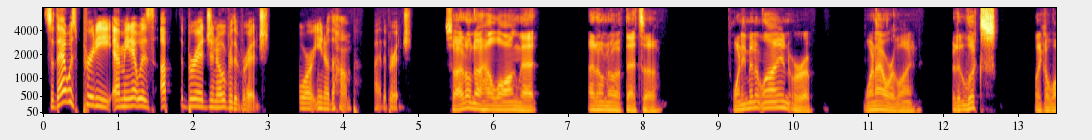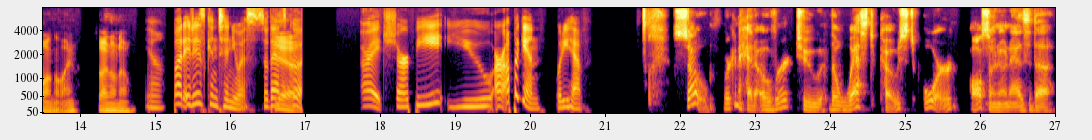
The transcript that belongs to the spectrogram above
So that was pretty. I mean, it was up the bridge and over the bridge, or you know, the hump by the bridge. so I don't know how long that. I don't know if that's a twenty-minute line or a one-hour line, but it looks like a long line. So I don't know. Yeah, but it is continuous, so that's Yeah. good. All right, Sharpie, you are up again. What do you have? So we're going to head over to the West Coast, or also known as the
